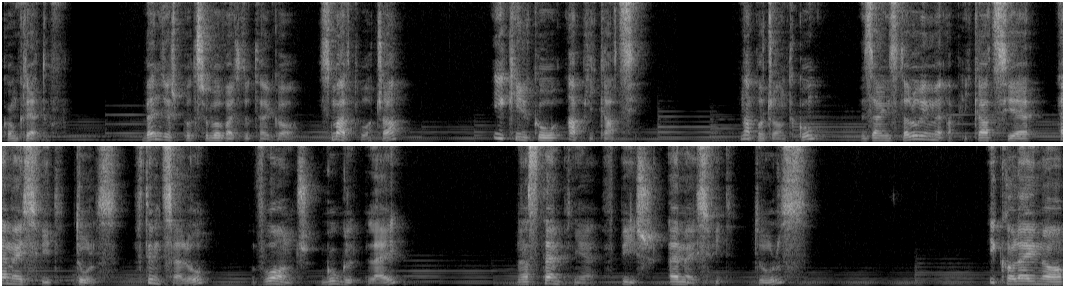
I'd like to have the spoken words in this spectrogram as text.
konkretów. Będziesz potrzebować do tego smartwatcha i kilku aplikacji. Na początku zainstalujmy aplikację Amazfit Tools. W tym celu włącz Google Play, następnie wpisz Amazfit Tools i kolejno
